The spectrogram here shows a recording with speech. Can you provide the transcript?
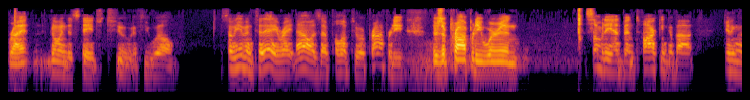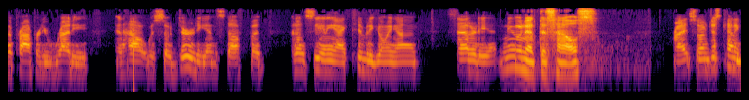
right? Going to stage two, if you will. So even today, right now, as I pull up to a property, there's a property wherein somebody had been talking about getting the property ready and how it was so dirty and stuff, but I don't see any activity going on Saturday at noon at this house, right? So I'm just kind of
